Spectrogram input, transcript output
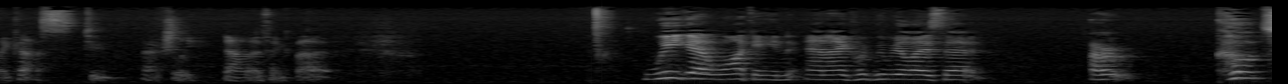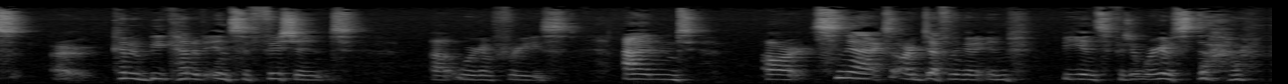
like us, too, actually, now that I think about it we get walking, and I quickly realized that our coats are going to be kind of insufficient. Uh, we're going to freeze, and our snacks are definitely going to in- be insufficient. We're going to starve,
